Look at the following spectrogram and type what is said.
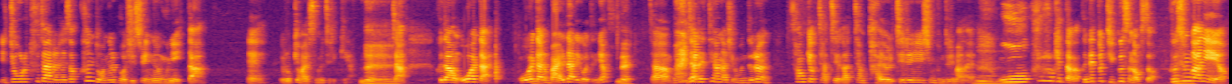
이쪽으로 투자를 해서 큰 돈을 버실 수 있는 운이 있다. 예. 이렇게 말씀을 드릴게요. 네. 자, 그 다음 5월 달. 5월 달은 말달이거든요. 네. 자, 말달에 태어나신 분들은 성격 자체가 참 다혈질이신 분들이 많아요. 음. 우 후루룩 했다가 근데 또 뒤끝은 없어 그 음. 순간이에요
